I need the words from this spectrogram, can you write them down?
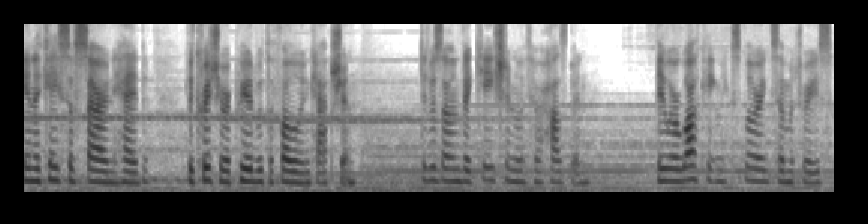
In the case of Siren Head, the creature appeared with the following caption. It was on vacation with her husband. They were walking exploring cemeteries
